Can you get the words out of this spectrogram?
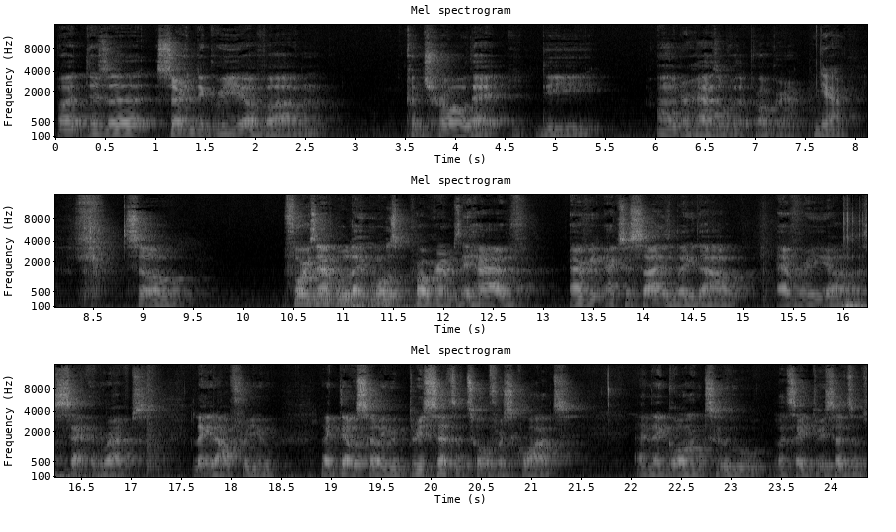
but there's a certain degree of um, control that the owner has over the program. Yeah. So, for example, like most programs, they have every exercise laid out, every uh, set and reps laid out for you. Like they'll sell you three sets of 12 for squats, and then go on to, let's say, three sets of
